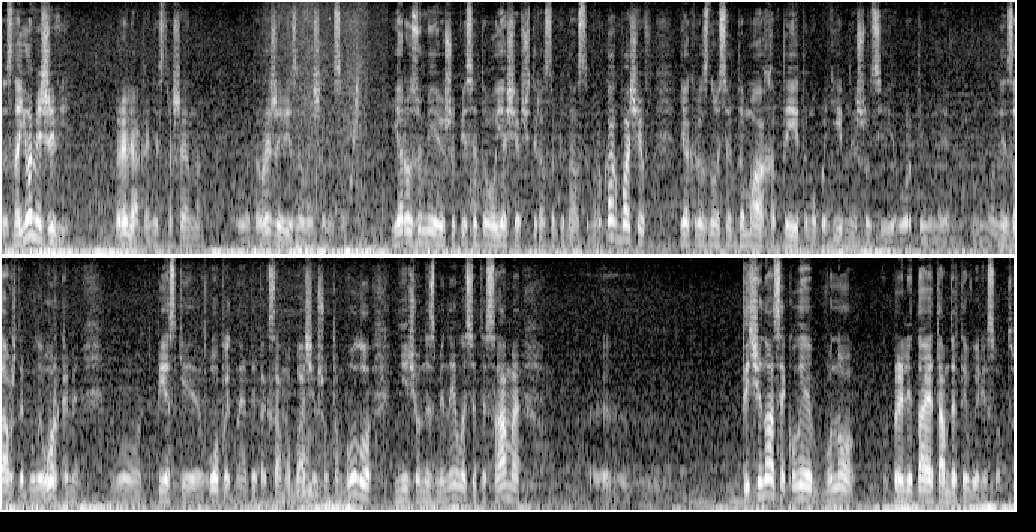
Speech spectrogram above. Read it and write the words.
знайомі живі, перелякані страшенно. От, але живі залишилися. Я розумію, що після того я ще в 14-15 роках бачив, як розносять дома, хати і тому подібне, що ці орки вони, ну, вони завжди були орками. От, пески опитне, ти так само бачив, що там було, нічого не змінилося, те саме. Дичина це коли воно прилітає там, де ти виріс. От.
